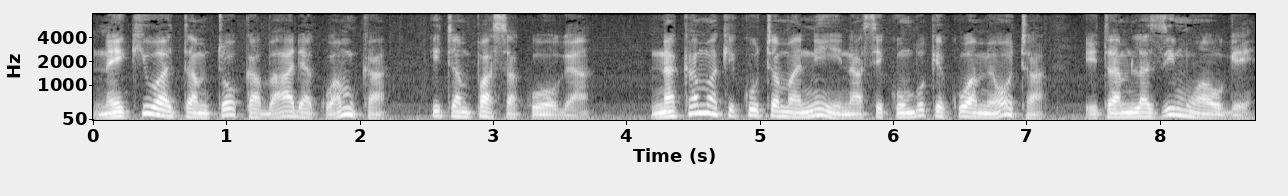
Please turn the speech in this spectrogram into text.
na ikiwa itamtoka baada ya kuamka, itampasa kuoga. Na kama akikuta manii na asikumbuke kuwa ameota, itamlazimu aoge.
